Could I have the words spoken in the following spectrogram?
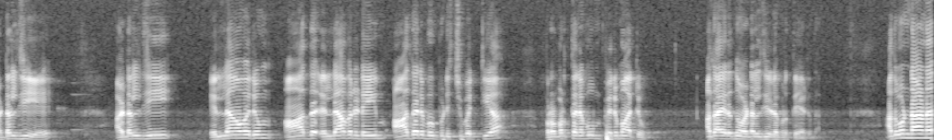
അടൽജിയെ അടൽജി എല്ലാവരും ആദ എല്ലാവരുടെയും ആദരവ് പിടിച്ചു പറ്റിയ പ്രവർത്തനവും പെരുമാറ്റവും അതായിരുന്നു അടൽജിയുടെ പ്രത്യേകത. അതുകൊണ്ടാണ്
